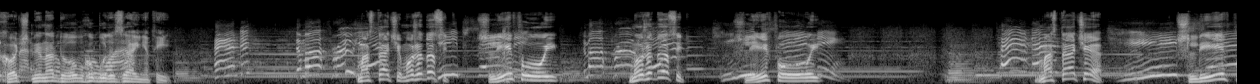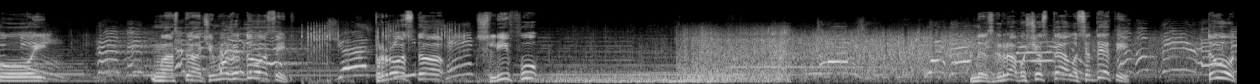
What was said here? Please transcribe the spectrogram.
Хоч ненадовго буде зайнятий. Мастаче, може досить? Шліфуй. Може досить? Шліфуй. Мастаче, шліфуй. Мастаче, може досить? Просто шліфу. Незграбо, що сталося? Де ти? Тут.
